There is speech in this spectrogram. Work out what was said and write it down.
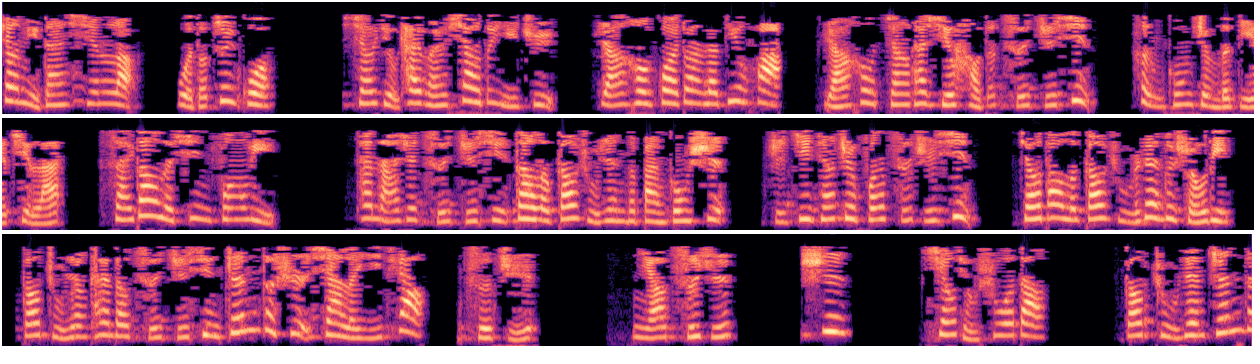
让你担心了，我的罪过。肖九开玩笑的一句，然后挂断了电话，然后将他写好的辞职信很工整的叠起来，塞到了信封里。他拿着辞职信到了高主任的办公室，直接将这封辞职信交到了高主任的手里。高主任看到辞职信，真的是吓了一跳。辞职？你要辞职？是，萧九说道。高主任真的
